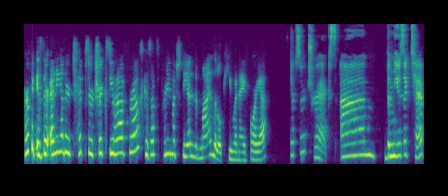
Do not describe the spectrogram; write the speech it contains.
Perfect. Is there any other tips or tricks you have for us? Because that's pretty much the end of my little Q and A for you. Tips or tricks? Um, the music tip,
